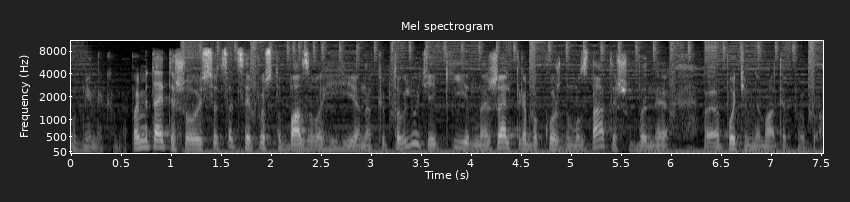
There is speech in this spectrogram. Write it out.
обмінниками. Пам'ятайте, що ось це, це просто базова гігієна в криптовалюті, які, на жаль, треба кожному знати, щоб не е, потім не мати проблем.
